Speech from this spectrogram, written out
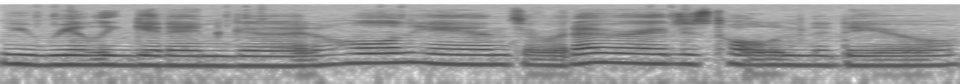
we really get in good. Hold hands or whatever I just told him to do.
